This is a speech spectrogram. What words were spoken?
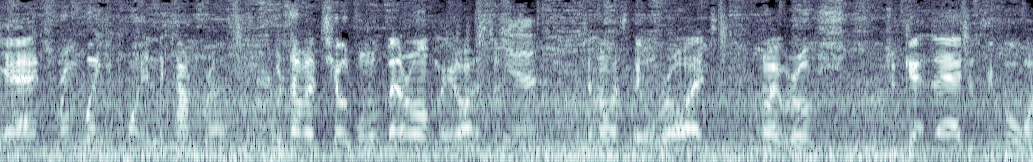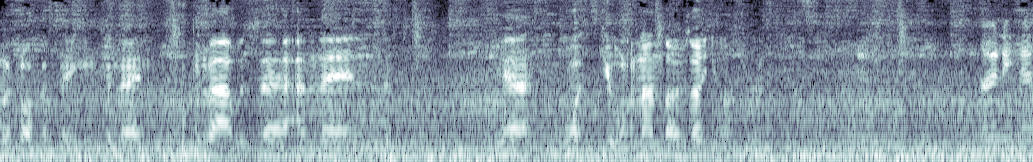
Yeah, just remember where you're pointing the camera. We're just having a chilled one up there, aren't we? Like it's just Yeah. it's a nice little ride. No rush. Should get there just before one o'clock, I think, and then a couple of hours there, and then yeah. What you want Nando's, don't you? I'm only here.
